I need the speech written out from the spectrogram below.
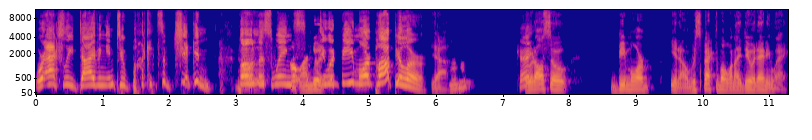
were actually diving into buckets of chicken boneless wings, Oh, I'd it. would be more popular. Yeah. Mhm. It would also be more, you know, respectable when I do it anyway.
